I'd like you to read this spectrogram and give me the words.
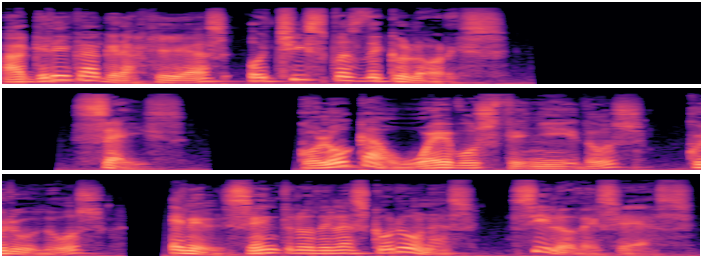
Agrega grajeas o chispas de colores. 6. Coloca huevos teñidos, crudos, en el centro de las coronas, si lo deseas.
